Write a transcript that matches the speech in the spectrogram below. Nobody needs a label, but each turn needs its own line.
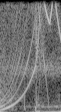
Bye.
